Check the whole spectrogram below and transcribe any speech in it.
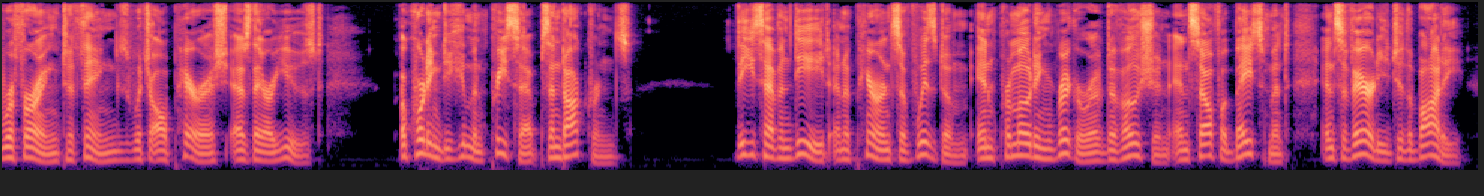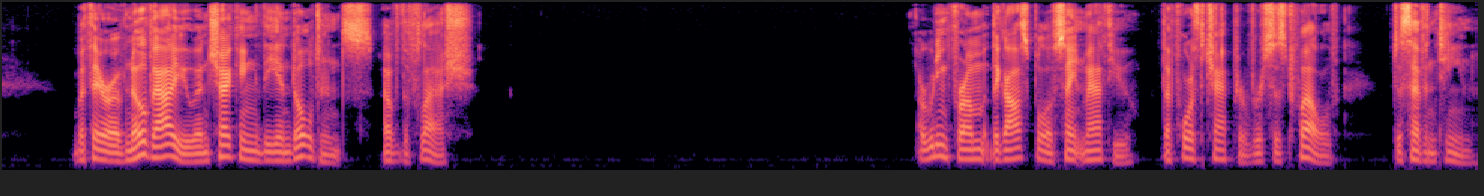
referring to things which all perish as they are used, according to human precepts and doctrines. These have indeed an appearance of wisdom in promoting rigor of devotion and self abasement and severity to the body, but they are of no value in checking the indulgence of the flesh. A reading from the Gospel of St. Matthew, the fourth chapter, verses 12 to 17.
